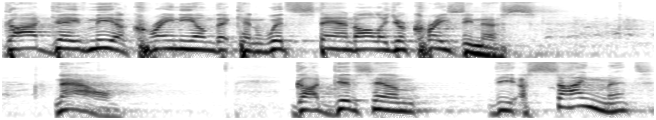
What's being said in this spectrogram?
God gave me a cranium that can withstand all of your craziness. Now, God gives him the assignment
